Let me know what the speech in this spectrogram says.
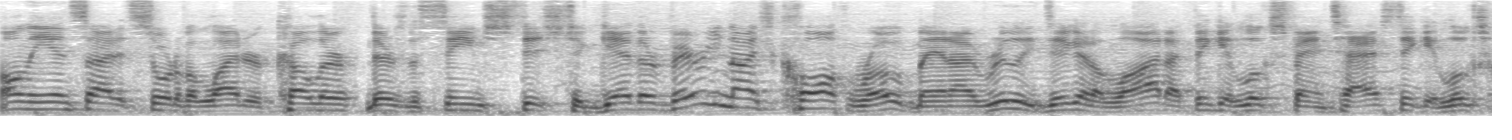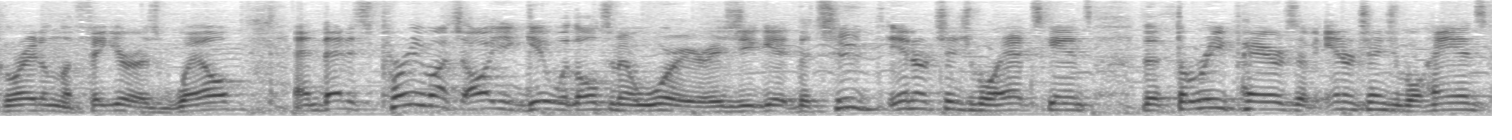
On the inside, it's sort of a lighter color. There's the seams stitched together. Very nice cloth robe, man. I really dig it a lot. I think it looks fantastic. It looks great on the figure as well. And that is pretty much all you get with Ultimate Warrior is you get the two interchangeable head skins, the three pairs of interchangeable hands,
